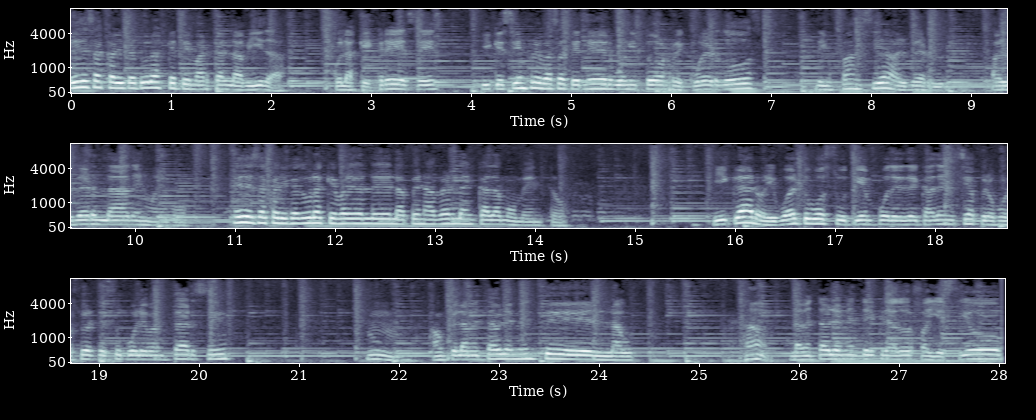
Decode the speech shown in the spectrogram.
Es de esas caricaturas que te marcan la vida, con las que creces y que siempre vas a tener bonitos recuerdos de infancia al, ver, al verla de nuevo. Es esa caricatura que vale la pena verla en cada momento. Y claro, igual tuvo su tiempo de decadencia, pero por suerte supo levantarse. Mm, aunque lamentablemente el, lamentablemente el creador falleció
